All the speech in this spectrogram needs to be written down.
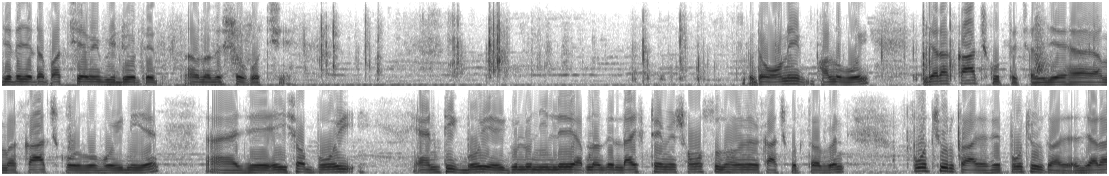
যেটা যেটা পাচ্ছি আমি ভিডিওতে আপনাদের শো করছি। এটা অনেক ভালো বই। যারা কাজ করতে চান, যে হ্যাঁ আমরা কাজ করব বই নিয়ে যে এই সব বই অ্যান্টিক বই এইগুলো নিলে আপনাদের লাইফ টাইমে সমস্ত ধরনের কাজ করতে পারবেন। প্রচুর কাজ আছে, প্রচুর কাজ আছে। যারা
